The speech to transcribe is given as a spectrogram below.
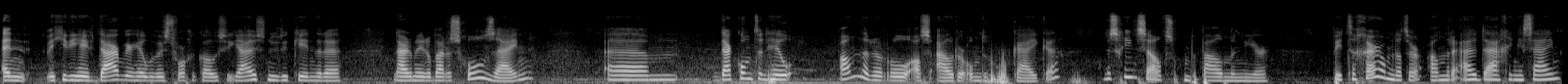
En weet je, die heeft daar weer heel bewust voor gekozen. Juist nu de kinderen naar de middelbare school zijn. Um, daar komt een heel andere rol als ouder om de hoek kijken. Misschien zelfs op een bepaalde manier pittiger, omdat er andere uitdagingen zijn.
